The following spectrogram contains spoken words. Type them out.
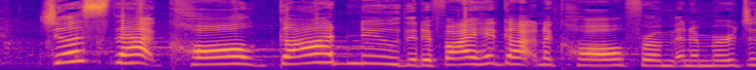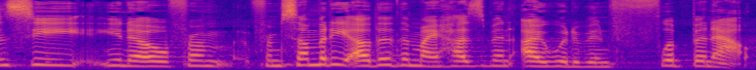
just that call, God knew that if I had gotten a call from an emergency, you know, from, from somebody other than my husband, I would have been flipping out.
